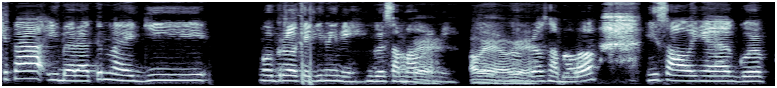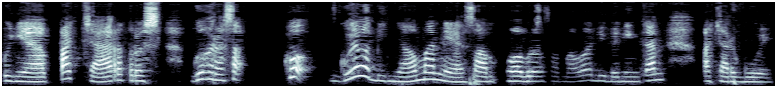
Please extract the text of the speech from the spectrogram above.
kita ibaratin lagi ngobrol kayak gini nih gue sama Oke, lo nih Gue oke. ngobrol sama lo misalnya gue punya pacar terus gue ngerasa kok gue lebih nyaman ya sam- ngobrol sama lo dibandingkan pacar gue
